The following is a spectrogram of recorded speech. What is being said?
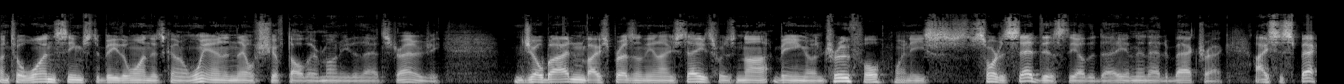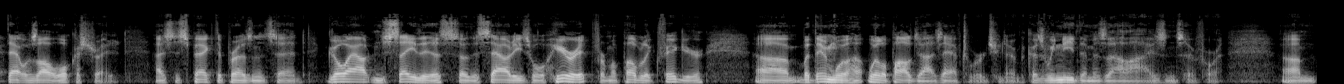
until one seems to be the one that's going to win and they'll shift all their money to that strategy. Joe Biden, Vice President of the United States, was not being untruthful when he sort of said this the other day and then had to backtrack. I suspect that was all orchestrated. I suspect the president said, go out and say this so the Saudis will hear it from a public figure, um, but then we'll, we'll apologize afterwards, you know, because we need them as allies and so forth. Um,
